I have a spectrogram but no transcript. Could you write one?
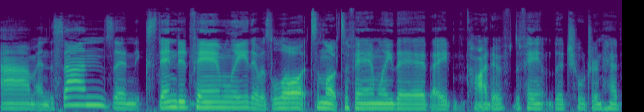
um, and the sons and extended family. There was lots and lots of family there. They kind of the fam- the children had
